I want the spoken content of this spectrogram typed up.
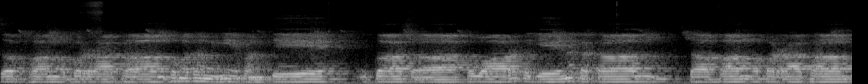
สัพพังอปราทังขมัทมิพันเต อุกาสาควารกเยนกตังสัพพังอปราทังข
